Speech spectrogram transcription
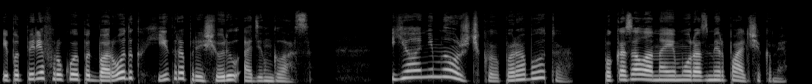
и, подперев рукой подбородок, хитро прищурил один глаз. «Я немножечко поработаю», — показала она ему размер пальчиками.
